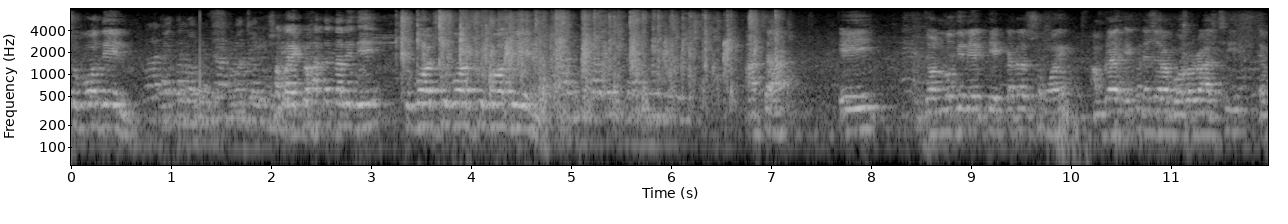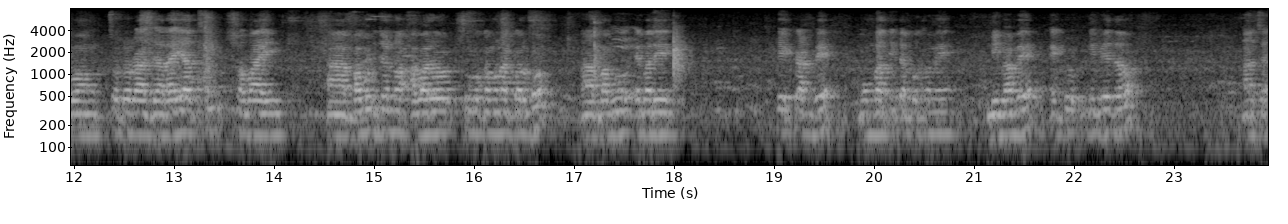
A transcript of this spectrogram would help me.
শুভ দিন। সবাই একটু হাতে তালি দিই। শুভ শুভ শুভ দিন। আচ্ছা এই জন্মদিনের কেক কাটার সময় আমরা এখানে যারা বড়রা আছি এবং ছোটরা যারাই আছি সবাই বাবুর জন্য আবারও শুভকামনা করব বাবু এবারে কেক কাটবে মোমবাতিটা প্রথমে নিভাবে একটু নিভে দাও আচ্ছা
